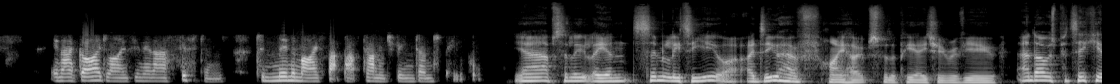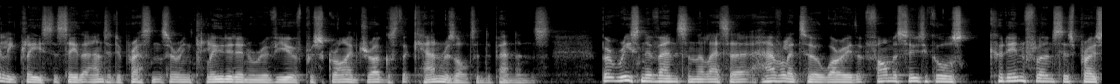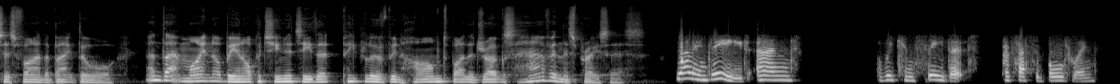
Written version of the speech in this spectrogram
in our guidelines and in our systems to minimize that bad damage being done to people? Yeah, absolutely. And similarly to you, I do have high hopes for the PHE review, and I was particularly pleased to see that antidepressants are included in a review of prescribed drugs that can result in dependence. But recent events in the letter have led to a worry that pharmaceuticals could influence this process via the back door, and that might not be an opportunity that people who have been harmed by the drugs have in this process. Well, indeed. And we can see that Professor Baldwin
